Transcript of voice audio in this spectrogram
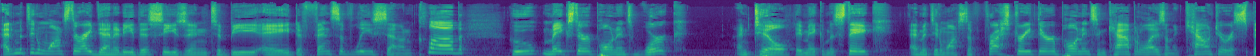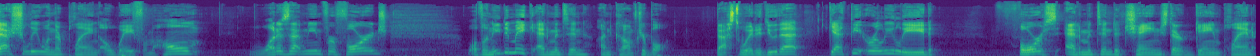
Edmonton wants their identity this season to be a defensively sound club who makes their opponents work until they make a mistake. Edmonton wants to frustrate their opponents and capitalize on the counter, especially when they're playing away from home. What does that mean for Forge? Well, they'll need to make Edmonton uncomfortable. Best way to do that get the early lead, force Edmonton to change their game plan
